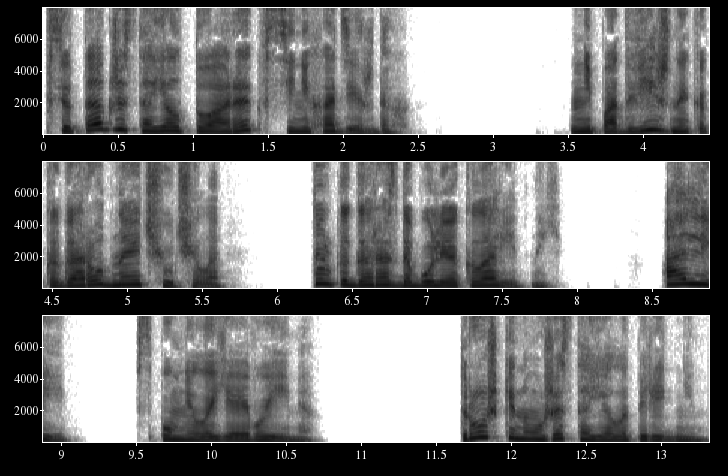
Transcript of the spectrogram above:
все так же стоял туарек в синих одеждах. Неподвижный, как огородное чучело, только гораздо более колоритный. «Али», — вспомнила я его имя. Трошкина уже стояла перед ним.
